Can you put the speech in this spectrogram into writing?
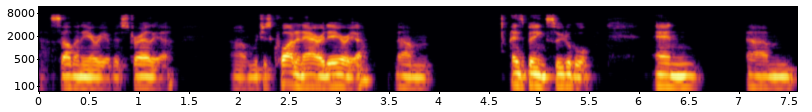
uh, southern area of Australia, um, which is quite an arid area, um, as being suitable. And um,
